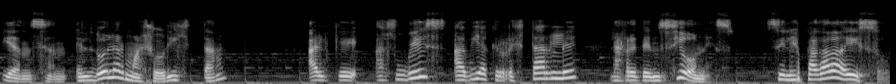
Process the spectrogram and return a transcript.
piensen, el dólar mayorista, al que a su vez había que restarle las retenciones. Se les pagaba eso,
